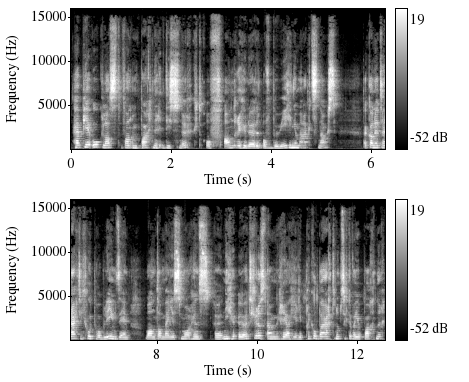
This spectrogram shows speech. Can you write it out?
Heb jij ook last van een partner die snurkt of andere geluiden of bewegingen maakt s'nachts? Dat kan uiteraard een groot probleem zijn, want dan ben je s'morgens uh, niet uitgerust en reageer je prikkelbaar ten opzichte van je partner.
